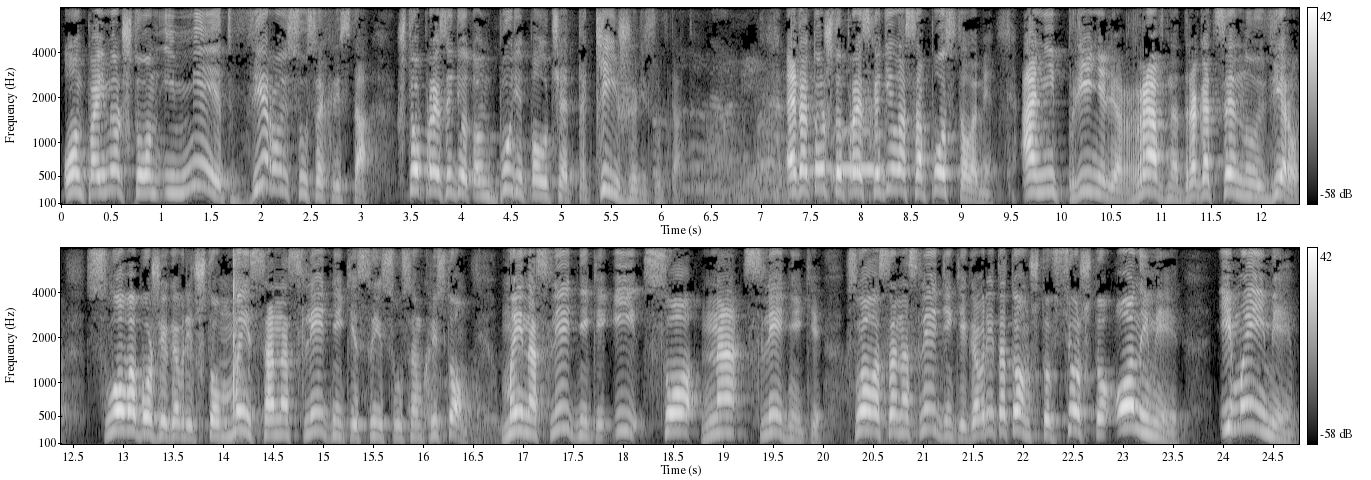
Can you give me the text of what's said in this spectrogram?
он поймет, что он имеет веру Иисуса Христа, что произойдет? Он будет получать такие же результаты. Это то, что происходило с апостолами. Они приняли равно драгоценную веру. Слово Божье говорит, что мы сонаследники с Иисусом Христом. Мы наследники и сонаследники. Слово сонаследники говорит о том, что все, что Он имеет, и мы имеем.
